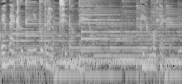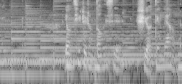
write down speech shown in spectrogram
连迈出第一步的勇气都没有，比如我本人。勇气这种东西是有定量的，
